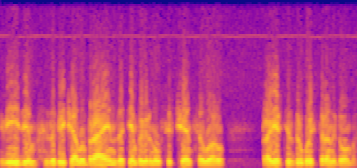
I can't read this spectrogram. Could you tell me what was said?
«Видим!» — закричал Брайан, затем повернулся к Ченселору. «Проверьте с другой стороны дома».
